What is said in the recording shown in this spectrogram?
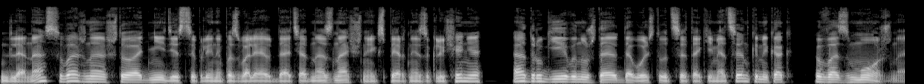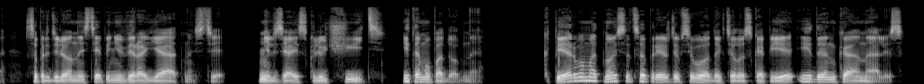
Для нас важно, что одни дисциплины позволяют дать однозначное экспертное заключение, а другие вынуждают довольствоваться такими оценками, как возможно, с определенной степенью вероятности, нельзя исключить и тому подобное. К первым относятся прежде всего дактилоскопия и ДНК-анализ,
